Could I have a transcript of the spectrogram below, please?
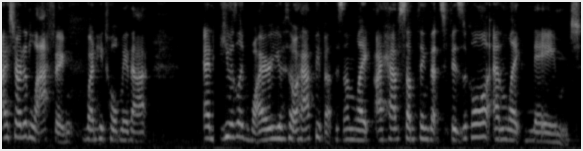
I started laughing when he told me that. And he was like, Why are you so happy about this? I'm like, I have something that's physical and like named.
